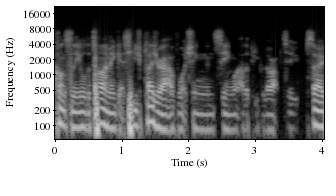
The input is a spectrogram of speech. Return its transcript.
constantly all the time and gets huge pleasure out of watching and seeing what other people are up to so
